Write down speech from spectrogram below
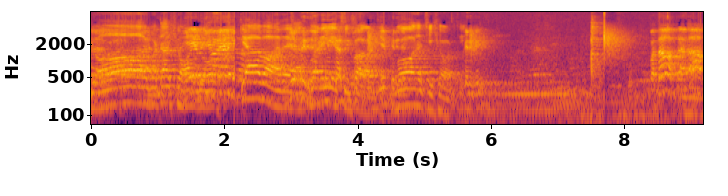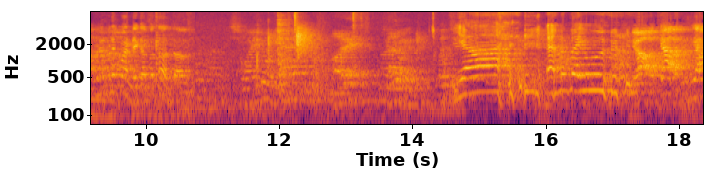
यार बटा शॉट क्या बात है। बड़ी अच्छी शॉट बहुत अच्छी शॉट थी। पता होता है ना अपने अपने पांडे का पता होता है। यार अहमद भाई क्या क्या क्या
